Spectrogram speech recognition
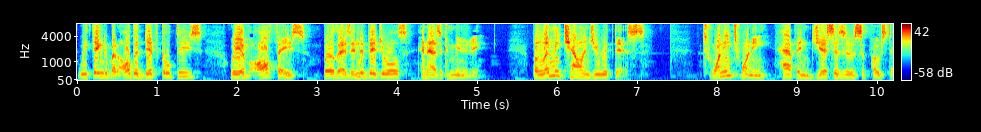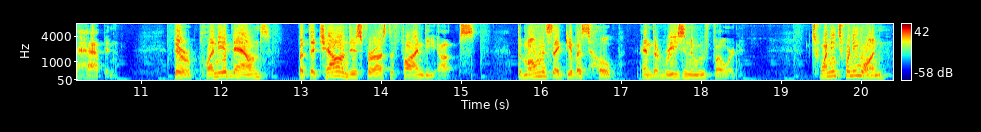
we think about all the difficulties we have all faced, both as individuals and as a community. But let me challenge you with this 2020 happened just as it was supposed to happen. There were plenty of downs, but the challenge is for us to find the ups, the moments that give us hope and the reason to move forward. 2021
